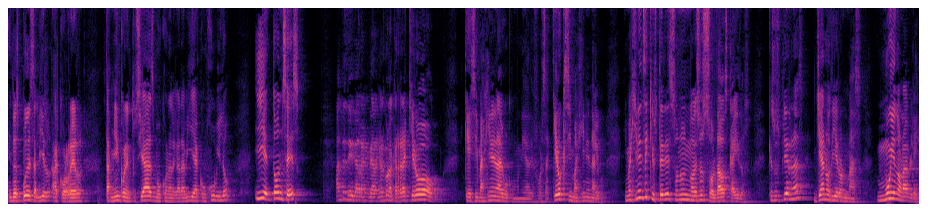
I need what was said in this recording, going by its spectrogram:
Entonces pude salir a correr también con entusiasmo, con algarabía, con júbilo. Y entonces, Antes de, de arran- de arrancar con la carrera, quiero que se imaginen algo, comunidad de fuerza. Quiero que se imaginen algo. Imagínense que ustedes son uno de esos soldados caídos, que sus piernas ya no dieron más. Muy honorable,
